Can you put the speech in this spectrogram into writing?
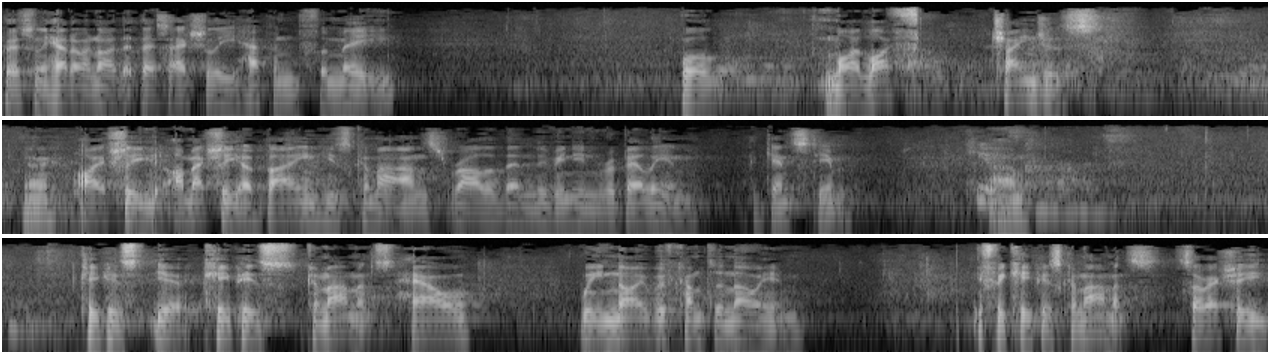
personally? How do I know that that's actually happened for me? Well, my life changes. You know, I actually, I'm actually obeying his commands rather than living in rebellion against him. Um, keep his, yeah, keep his commandments. How we know we've come to know him if we keep his commandments. So actually,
